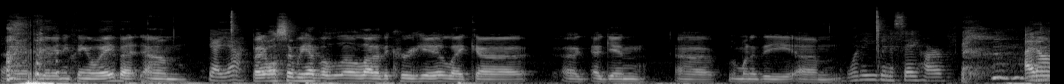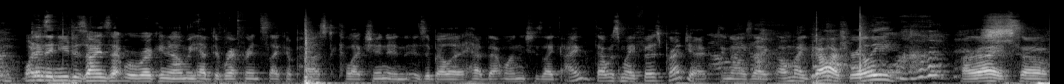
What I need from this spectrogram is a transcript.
I don't want to give anything away, but um, Yeah, yeah. but also we have a, a lot of the crew here. Like uh, uh, again, uh, one of the um, What are you going to say, Harv? I don't. one of the new designs that we're working on, we had to reference like a past collection, and Isabella had that one. And she's like, "I that was my first project," Oh and I was God. like, "Oh my gosh, really?" All right, so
